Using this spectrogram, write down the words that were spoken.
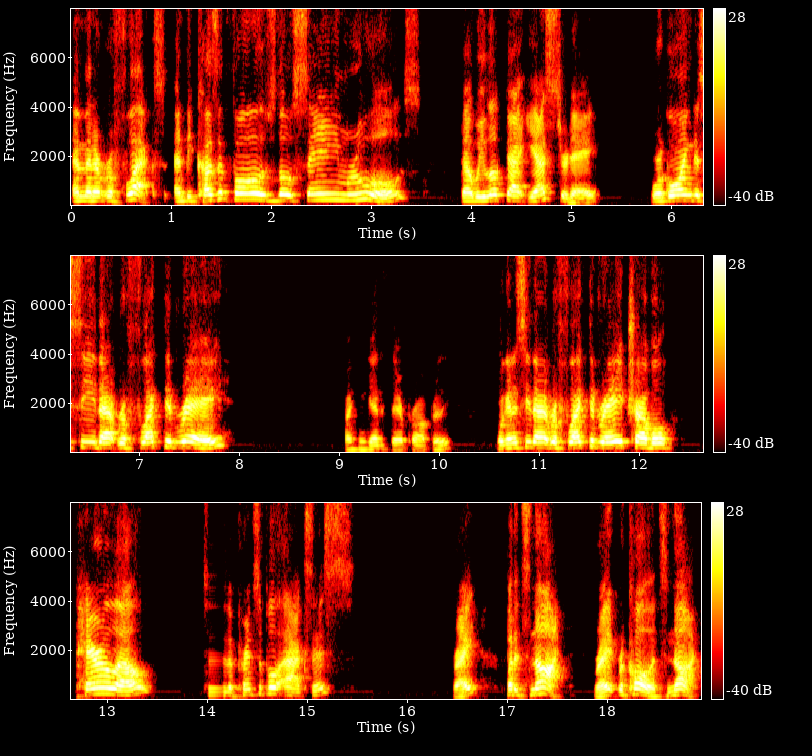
and then it reflects. And because it follows those same rules, that we looked at yesterday, we're going to see that reflected ray, if I can get it there properly, we're going to see that reflected ray travel parallel to the principal axis, right? But it's not, right? Recall, it's not.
